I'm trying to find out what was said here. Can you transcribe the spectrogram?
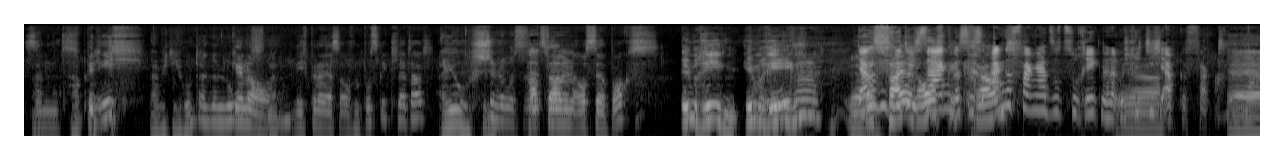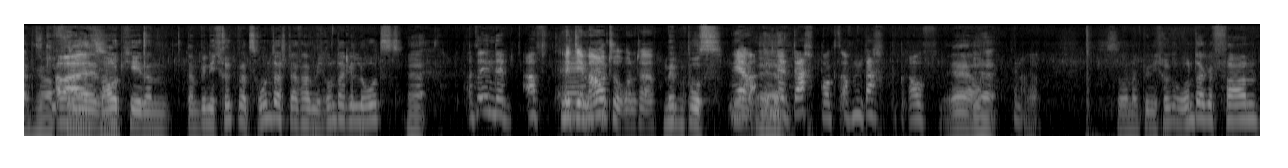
sind, Hab bin ich- ich, Habe ich dich runtergelobt? genau, Ne? ich bin dann erst auf den Bus geklettert, Ah, jo, Stimmt, stimmt. hab dann holen. aus der Box Im Regen. Im, im Regen. Regen Da das muss ich Seil wirklich sagen, dass es angefangen hat so zu regnen, hat mich Ja. richtig abgefuckt. Ja, ja, waren Aber war okay, dann, dann bin ich rückwärts runter, Stefan hat mich runtergelotst Ja. Also in der, auf, Mit äh, dem Auto runter. mit dem Bus. Ja, aber Ja. in der Dachbox, auf dem Dach drauf. Ja, ja. Ja. Genau. So, dann bin ich runtergefahren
